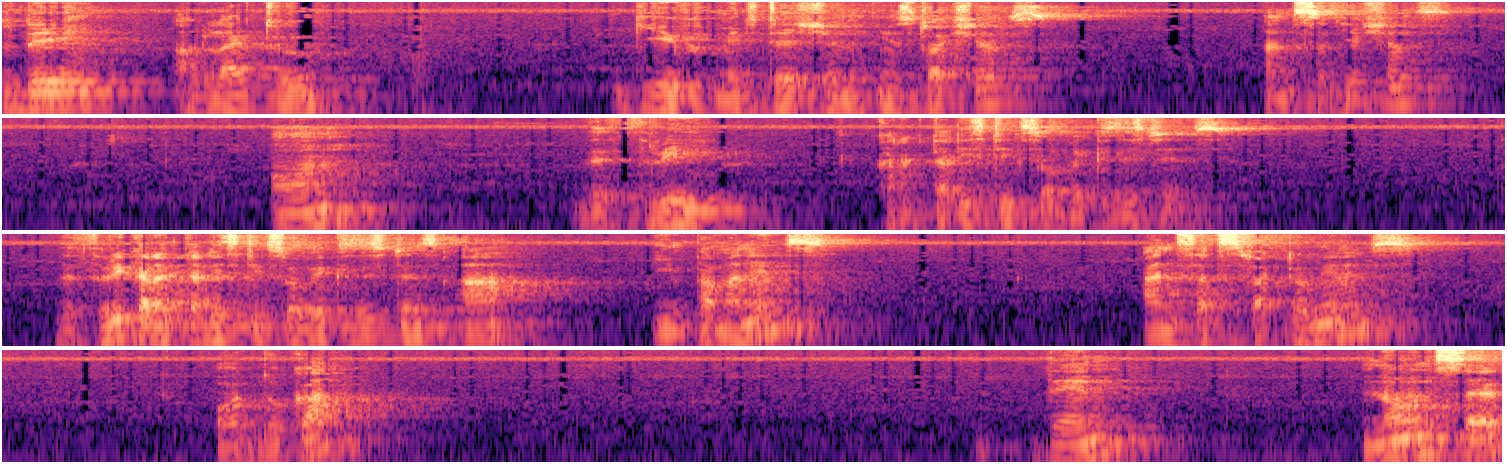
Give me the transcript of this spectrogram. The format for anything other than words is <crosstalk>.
Today, I would like to give meditation instructions and suggestions on the three characteristics of existence. The three characteristics of existence are impermanence, unsatisfactoriness, or dukkha, then non-self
